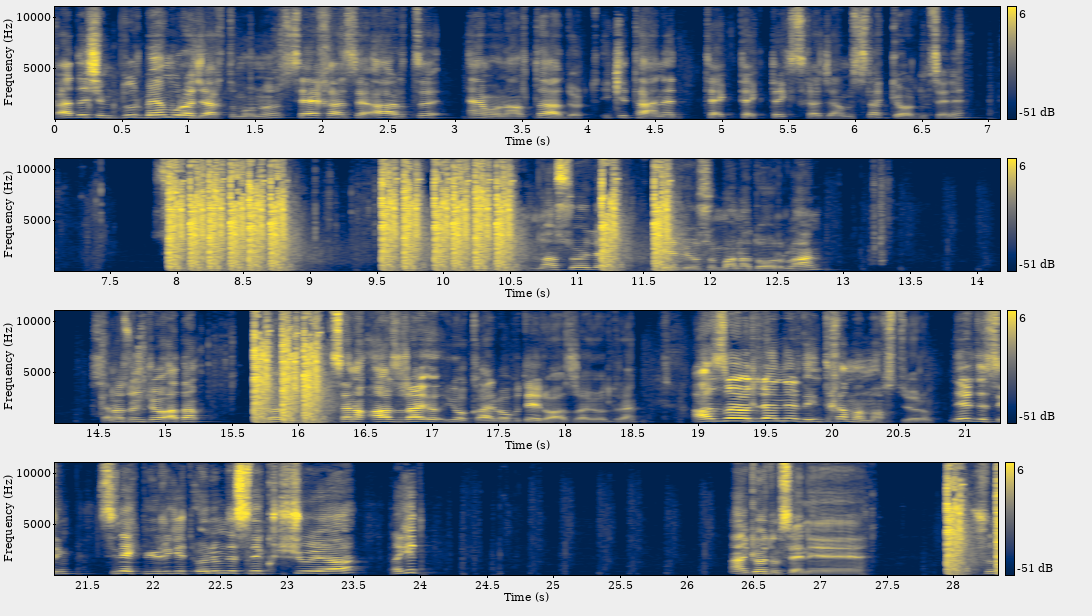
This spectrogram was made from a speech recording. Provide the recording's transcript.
Kardeşim dur ben vuracaktım onu. SKS artı M16 A4. İki tane tek tek tek sıkacağımız silah gördüm seni. Nasıl öyle geliyorsun bana doğru lan? Sen az önce o adam o Azra'yı yok galiba bu değil o Azra'yı öldüren. Azra'yı öldüren nerede? İntikam almak istiyorum. Neredesin? Sinek bir yürü git. Önümde sinek uçuşuyor ya. La git. Ha gördüm seni. Şunu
